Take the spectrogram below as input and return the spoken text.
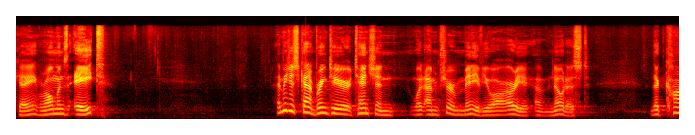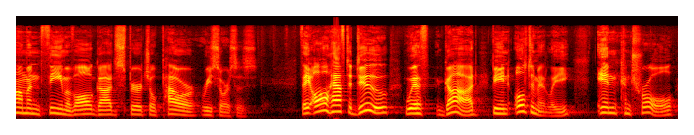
okay, Romans 8. Let me just kind of bring to your attention what I'm sure many of you already have noticed the common theme of all God's spiritual power resources. They all have to do with God being ultimately in control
